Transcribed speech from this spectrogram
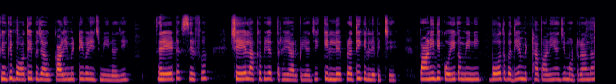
ਕਿਉਂਕਿ ਬਹੁਤ ਹੀ ਉਪਜਾਊ, ਕਾਲੀ ਮਿੱਟੀ ਵਾਲੀ ਜ਼ਮੀਨ ਆ ਜੀ। ਰੇਟ ਸਿਰਫ ਛੇ ਲੱਖ 75 ਹਜ਼ਾਰ ਰੁਪਈਆ ਜੀ, ਕਿੱਲੇ, ਪ੍ਰਤੀ ਕਿੱਲੇ ਪਿੱਛੇ। ਪਾਣੀ ਦੀ ਕੋਈ ਕਮੀ ਨਹੀਂ। ਬਹੁਤ ਵਧੀਆ ਮਿੱਠਾ ਪਾਣੀ ਹੈ ਜੀ ਮੋਟਰਾਂ ਦਾ।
